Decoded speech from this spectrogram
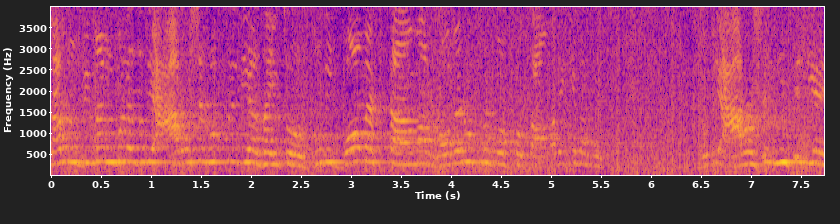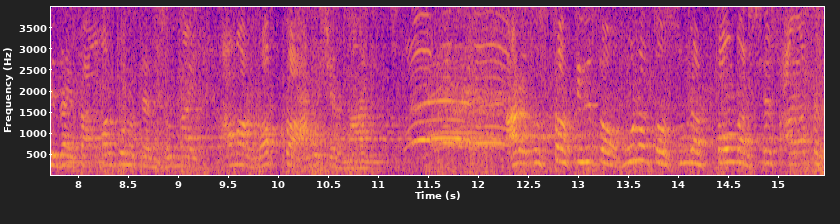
কারণ যদি উপরে দিয়া যাইতো, যদি বম একটা আমার রবের উপরে পড়তো, তা আমার কেনা করতো যদি আরসের নিচে দিয়ে যায়, তা আমার কোনো টেনশন নাই। আমার রক্ত আরসের মালিক। আর উস্তাদ তিনি তো মূলত সুরাত তওবার শেষ আয়াতের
